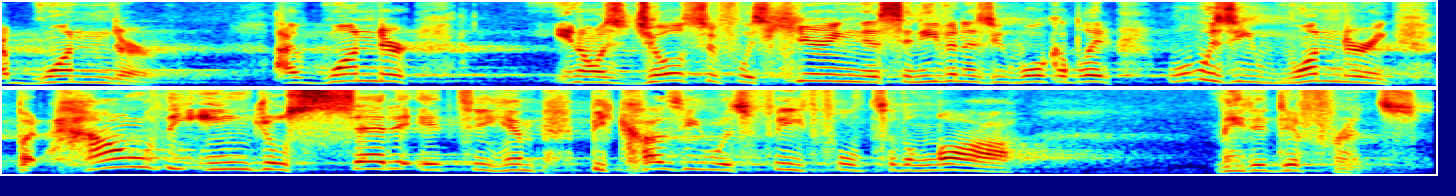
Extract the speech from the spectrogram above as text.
I wonder. I wonder, you know, as Joseph was hearing this, and even as he woke up later, what was he wondering? But how the angel said it to him because he was faithful to the law made a difference.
